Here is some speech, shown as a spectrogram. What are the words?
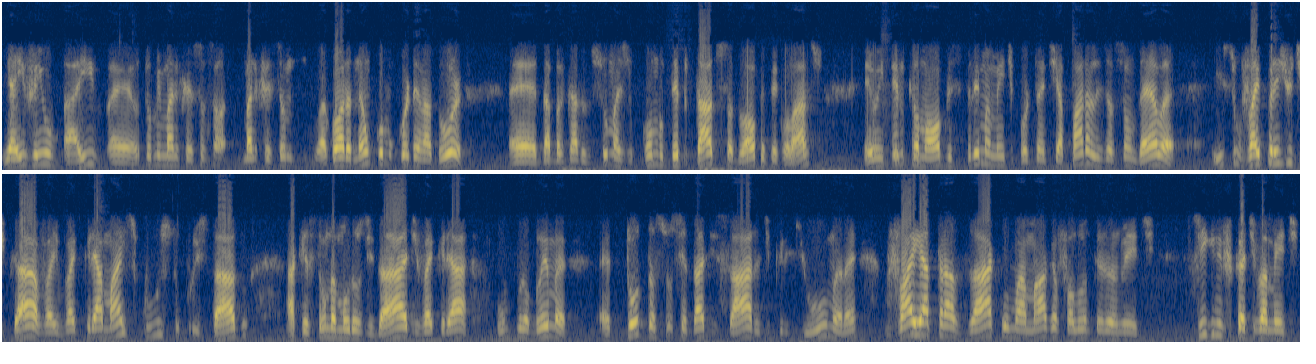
e aí veio, aí é, eu estou me manifestando, manifestando agora não como coordenador é, da bancada do Sul, mas como deputado estadual, PP Colasso, eu entendo que é uma obra extremamente importante e a paralisação dela, isso vai prejudicar, vai, vai criar mais custo para o Estado, a questão da morosidade, vai criar um problema é, toda a sociedade SARA de Criciúma, né? vai atrasar, como a Maga falou anteriormente, significativamente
